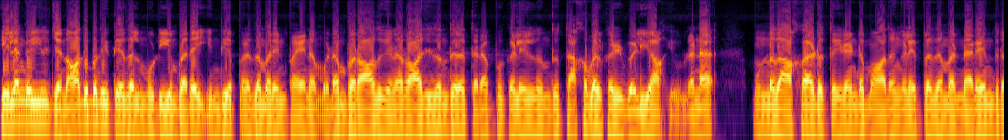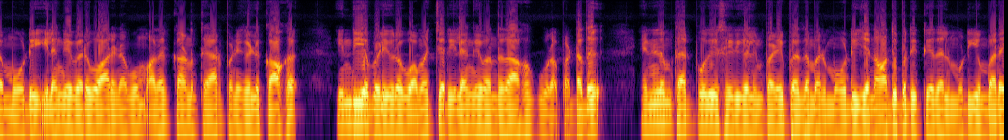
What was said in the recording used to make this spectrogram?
இலங்கையில் ஜனாதிபதி தேர்தல் முடியும் வரை இந்திய பிரதமரின் பயணம் இடம்பெறாது என ராஜதந்திர தரப்புகளிலிருந்து தகவல்கள் வெளியாகியுள்ளன. முன்னதாக அடுத்த இரண்டு மாதங்களில் பிரதமர் நரேந்திர மோடி இலங்கை வருவார் எனவும் அதற்கான தயார் பணிகளுக்காக இந்திய வெளியுறவு அமைச்சர் இலங்கை வந்ததாக கூறப்பட்டது. எனினும் தற்போதைய செய்திகளின்படி பிரதமர் மோடி ஜனாதிபதி தேர்தல் முடியும் வரை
